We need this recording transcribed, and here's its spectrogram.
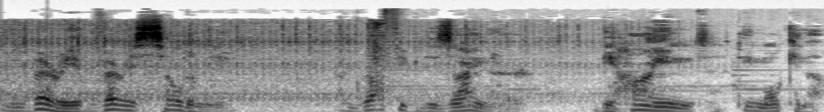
and very, very seldomly a graphic designer behind Team Okina,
